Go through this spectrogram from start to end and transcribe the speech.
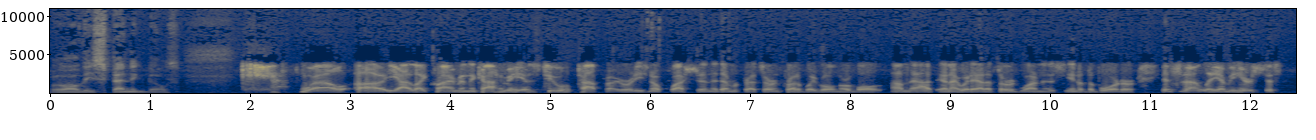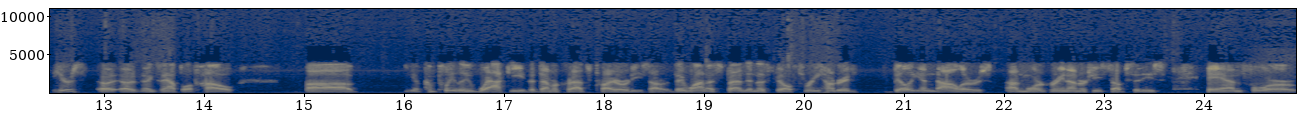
with all these spending bills? Well, uh, yeah, I like crime and the economy as two top priorities, no question. The Democrats are incredibly vulnerable on that, and I would add a third one is you know the border. Incidentally, I mean here's just here's a, an example of how. Uh, you know, completely wacky the Democrats' priorities are. They want to spend in this bill three hundred billion dollars on more green energy subsidies, and for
